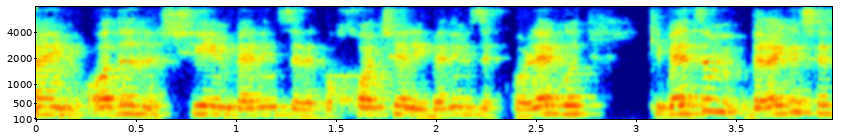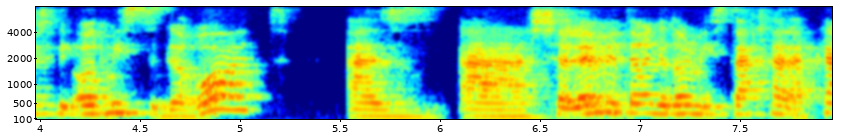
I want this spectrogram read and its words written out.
עם עוד אנשים, בין אם זה לקוחות שלי, בין אם זה קולגות, כי בעצם ברגע שיש לי עוד מסגרות, אז השלם יותר גדול מסך על הקו,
